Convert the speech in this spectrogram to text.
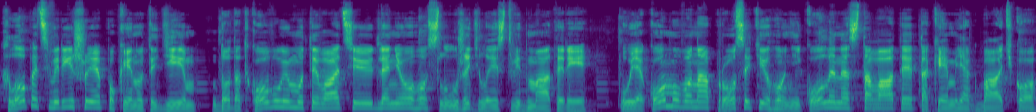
хлопець вирішує покинути дім. Додатковою мотивацією для нього служить лист від матері, у якому вона просить його ніколи не ставати таким, як батько.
